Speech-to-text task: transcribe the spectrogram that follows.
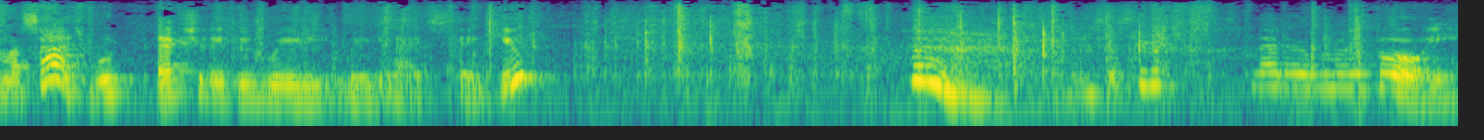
Massage would actually be really, really nice. Thank you. This is the letter of my boy.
